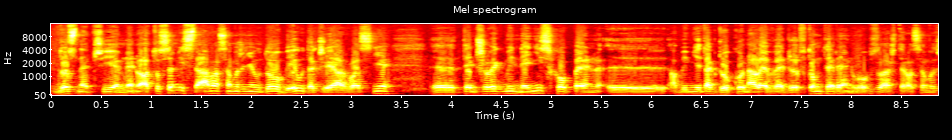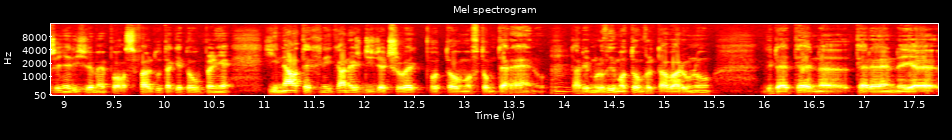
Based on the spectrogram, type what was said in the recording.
dost nepříjemné. No a to se mi stává samozřejmě u toho běhu, takže já vlastně, eh, ten člověk mi není schopen, eh, aby mě tak dokonale vedl v tom terénu, obzvlášť teda samozřejmě, když jdeme po asfaltu, tak je to úplně jiná technika, než když jde člověk potom v tom terénu. Hmm. Tady mluvím o tom Vltavarunu, kde ten terén je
